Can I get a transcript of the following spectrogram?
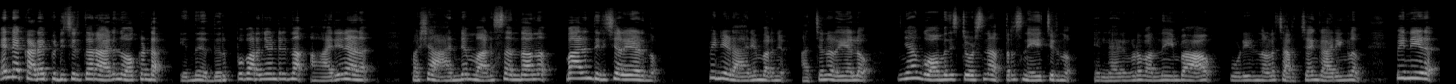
എന്നെ കടയിൽ പിടിച്ചിരുത്താൻ ആരും നോക്കണ്ട. എന്ന് എതിർപ്പ് പറഞ്ഞുകൊണ്ടിരുന്ന ആര്യനാണ്. പക്ഷെ മനസ്സ് എന്താന്ന് ബാലൻ തിരിച്ചറിയായിരുന്നു. പിന്നീട് ആര്യം പറഞ്ഞു അച്ഛനറിയാലോ ഞാൻ ഗോമതി സ്റ്റോഴ്സിനെ അത്ര സ്നേഹിച്ചിരുന്നു. എല്ലാവരും കൂടെ വന്നു കഴിയുമ്പോൾ ആ കൂടിയിരുന്നുള്ള ചർച്ചയും കാര്യങ്ങളും പിന്നീട്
